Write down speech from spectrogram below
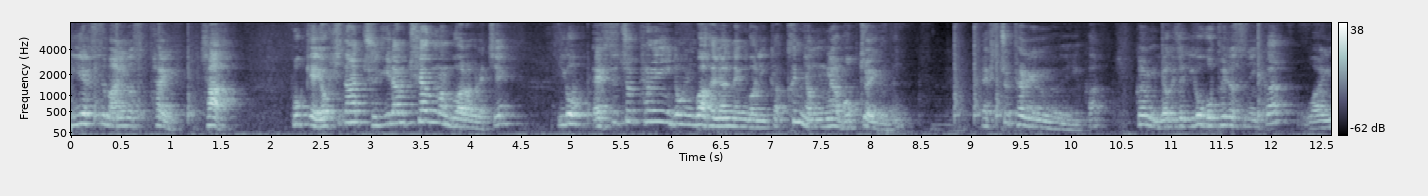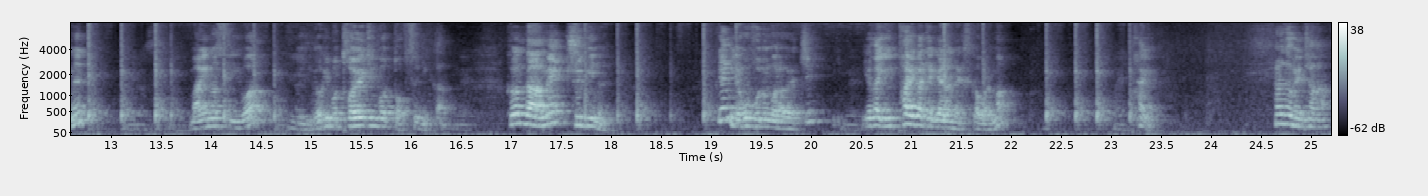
EX 2x 마이너스 파이. 자, 볼게. 역시나 주기랑 최악만 구하라 그랬지? 이거 x축 평행 이동과 관련된 거니까 큰 영향 없죠, 이거는. x축 평행 이동이니까. 그럼 여기서 이거 곱해졌으니까 y는 마이너스 마이너스 2와 여기 뭐 더해진 것도 없으니까. 그런 다음에 주기는 그냥 이거 보는 거라 그랬지? 얘가 2파이가 되게 하는 x가 얼마? 파이. 현서 괜찮아?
